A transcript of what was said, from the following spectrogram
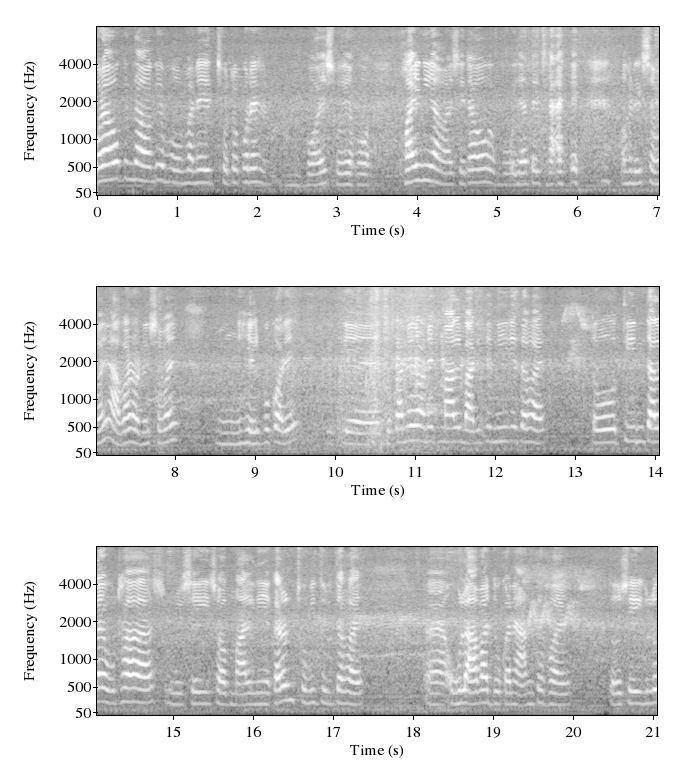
ওরাও কিন্তু আমাকে মানে ছোট করে বয়স হয়ে হয়নি আমার, সেটাও বোঝাতে চায়। অনেক সময়, আবার অনেক সময় হেল্পও করে। দোকানের অনেক মাল বাড়িতে নিয়ে যেতে হয়। তো তিনতলায় ওঠা, সেই সব মাল নিয়ে, কারণ ছবি তুলতে হয়। ওগুলো আবার দোকানে আনতে হয়। তো সেইগুলো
